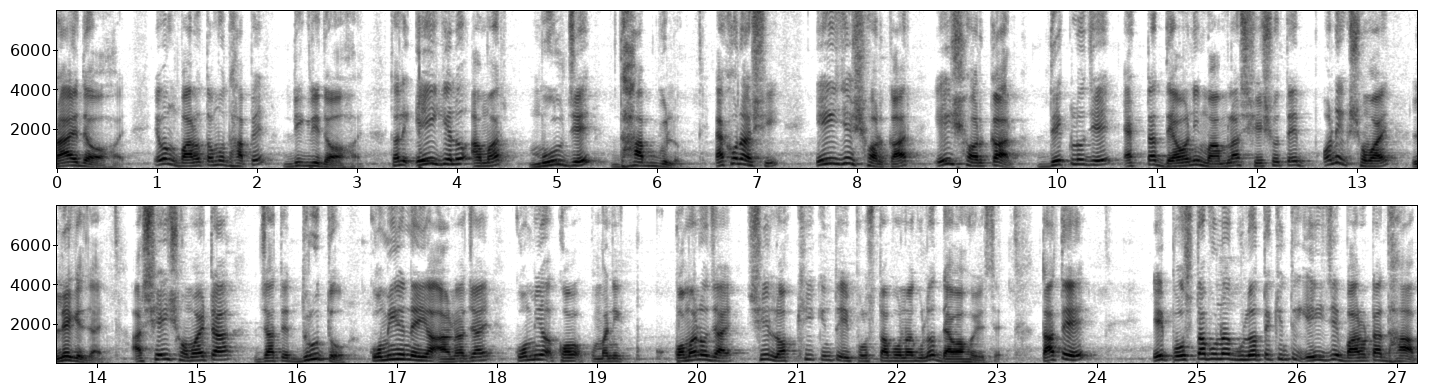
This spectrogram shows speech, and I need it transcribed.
রায় দেওয়া হয় এবং বারোতম ধাপে ডিগ্রি দেওয়া হয়। তাহলে এই গেল আমার মূল যে ধাপগুলো। এখন আসি, এই যে সরকার, এই সরকার দেখল যে একটা দেওয়ানি মামলা শেষ হতে অনেক সময় লেগে যায় আর সেই সময়টা যাতে দ্রুত কমিয়ে নিয়ে আনা যায়, কমিয়ে মানে কমানো যায়, সে লক্ষ্যেই কিন্তু এই প্রস্তাবনাগুলো দেওয়া হয়েছে। তাতে এই প্রস্তাবনাগুলোতে কিন্তু এই যে বারোটা ধাপ,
